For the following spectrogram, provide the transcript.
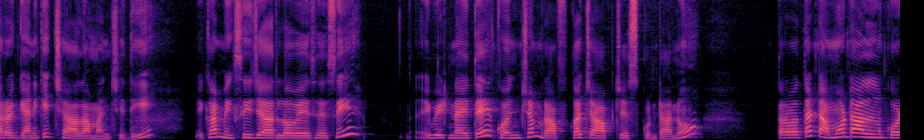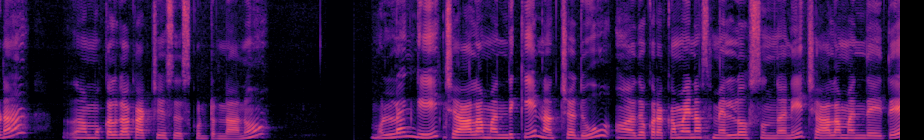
ఆరోగ్యానికి చాలా మంచిది. ఇక మిక్సీ జార్లో వేసేసి వీటిని అయితే కొంచెం రఫ్గా చాప్ చేసుకుంటాను. తర్వాత టమోటాలను కూడా ముక్కలుగా కట్ చేసేసుకుంటున్నాను. ముల్లంగి చాలామందికి నచ్చదు. అదొక రకమైన స్మెల్ వస్తుందని చాలామంది అయితే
